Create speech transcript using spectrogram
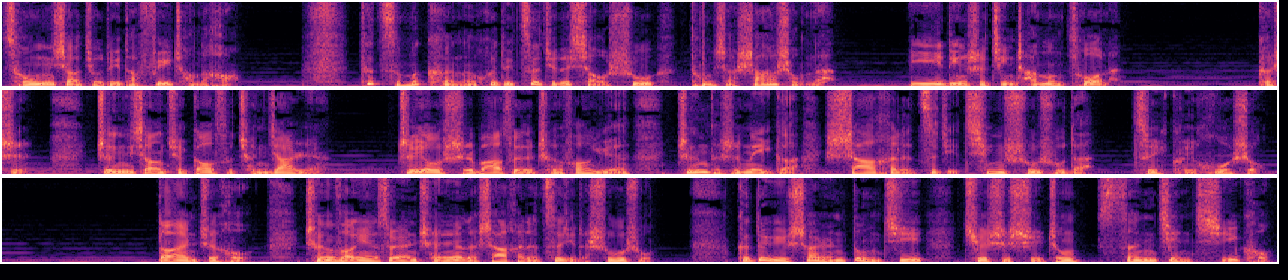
从小就对他非常的好。他怎么可能会对自己的小叔痛下杀手呢？一定是警察弄错了。可是真相却告诉陈家人，只有十八岁的陈方圆真的是那个杀害了自己亲叔叔的罪魁祸首。到案之后，陈方圆虽然承认了杀害了自己的叔叔，可对于杀人动机却是始终三缄其口。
